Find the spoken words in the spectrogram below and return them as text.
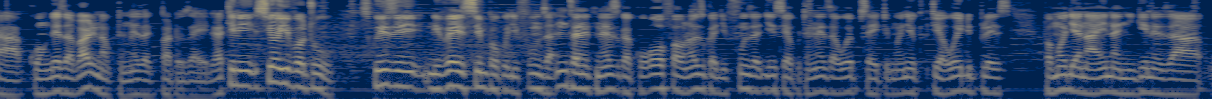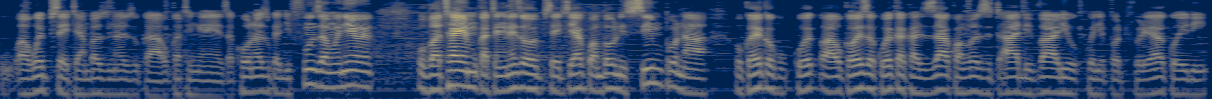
uh, kuongeza value na kutengeneza kipato zaidi. Lakini sio hivyo tu. Siku hizi ni very simple kujifunza. Internet inaweza kakuofa unaweza ukajifunza jinsi ya kutengeneza website mwenyewe kupitia wordpress pamoja na aina nyingine za uh, website ambazo unaweza uka, ukatengeneza. Kwao unaweza ukajifunza mwenyewe over time ukatengeneza website yako ambayo ni simple na ukaweka kuweka, uh, ukaweza kuweka kazi zako ambazo zita add value kwenye portfolio yako ili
